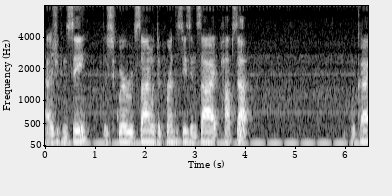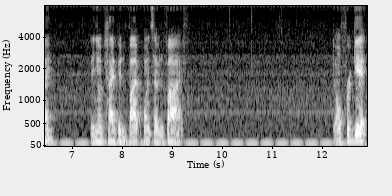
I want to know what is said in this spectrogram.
As you can see, the square root sign with the parentheses inside pops up. Okay? Then you'll type in 5.75. Don't forget,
